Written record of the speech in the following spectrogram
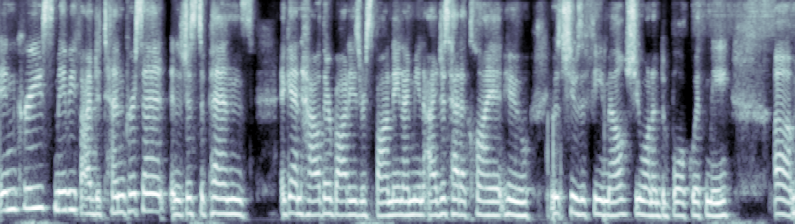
increase, maybe 5 to 10%. And it just depends, again, how their body's responding. I mean, I just had a client who it was, she was a female. She wanted to bulk with me. Um,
